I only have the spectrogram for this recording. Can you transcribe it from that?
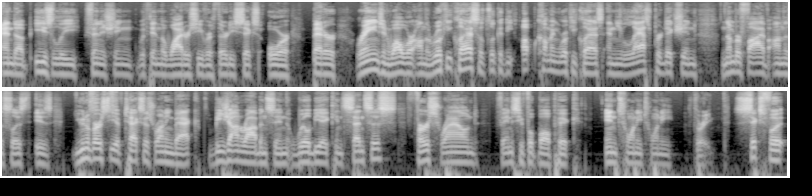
end up easily finishing within the wide receiver 36 or better range. And while we're on the rookie class, let's look at the upcoming rookie class. And the last prediction, number five on this list, is University of Texas running back Bijan Robinson will be a consensus first round fantasy football pick in 2023. Six foot,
